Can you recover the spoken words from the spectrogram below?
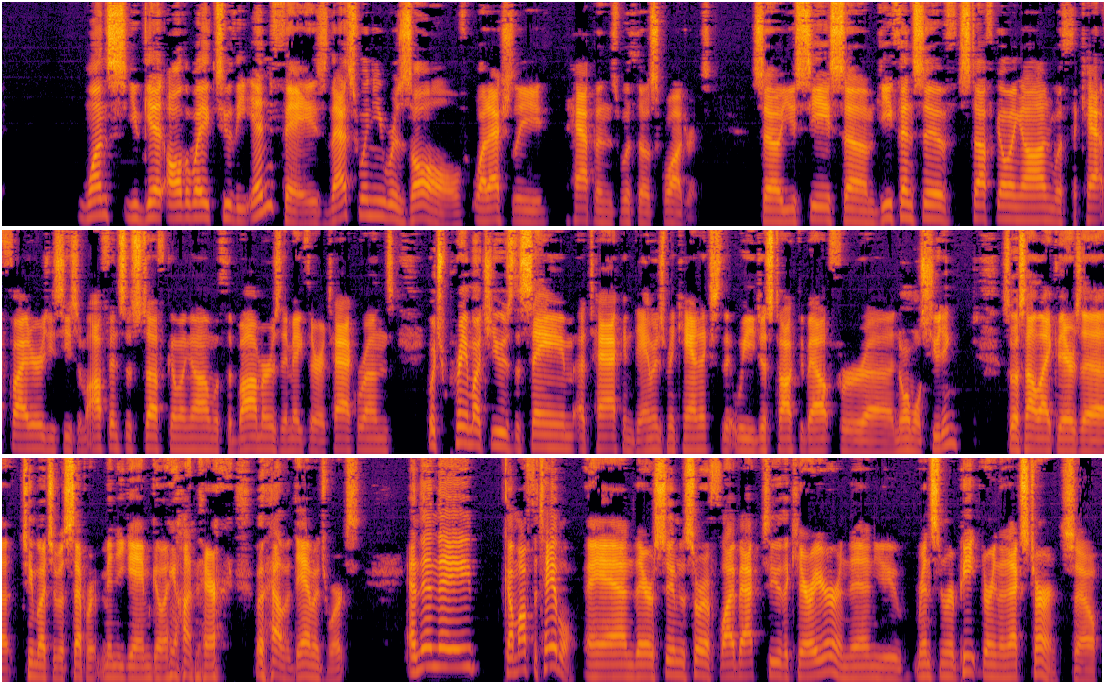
once you get all the way to the end phase, that's when you resolve what actually happens with those squadrons. So you see some defensive stuff going on with the cat fighters. You see some offensive stuff going on with the bombers. They make their attack runs, which pretty much use the same attack and damage mechanics that we just talked about for uh, normal shooting. So it's not like there's a too much of a separate mini game going on there with how the damage works. And then they come off the table and they're assumed to sort of fly back to the carrier and then you rinse and repeat during the next turn. So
